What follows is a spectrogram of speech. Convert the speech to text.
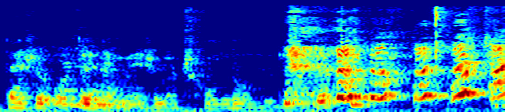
但是我对你没什么冲动，这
